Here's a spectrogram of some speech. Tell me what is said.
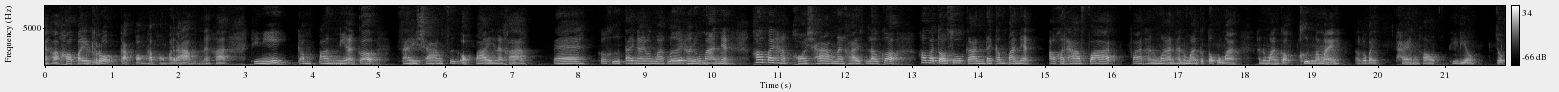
นะคะ เข้าไปรบกับกองทัพของพระรามนะคะ ทีนี้กำปั่นเนี่ยก็ ใส่ช้างศึกออกไปนะคะ แต่ก็คือตายง่ายมากๆเลยหนุมานเนี่ยเข้าไปหักคอช้างนะคะ แล้วก็เข้าไปต่อสู้กันแต่กำปันเนี่ยเอาคาถาฟาดฟาดหนุมานหนุมานก็ตกลงมาหนุมานก็ขึ้นมาใหม่ แล้วก็ไปแทงเข้าทีเดียวจบ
